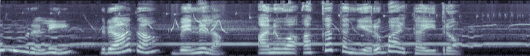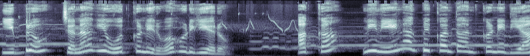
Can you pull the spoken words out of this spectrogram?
ಒಂದೂರಲ್ಲಿ ರಾಧಾ ವೆನ್ನೆಲ ಅನ್ನುವ ಅಕ್ಕ ತಂಗಿಯರು ಬಾಳ್ತಾ ಇದ್ರು. ಇಬ್ರು ಚೆನ್ನಾಗಿ ಓದ್ಕೊಂಡಿರುವ ಹುಡುಗಿಯರು. ಅಕ್ಕ, ನೀನೇನಾಗ್ಬೇಕು ಅಂತ ಅಂದ್ಕೊಂಡಿದ್ಯಾ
